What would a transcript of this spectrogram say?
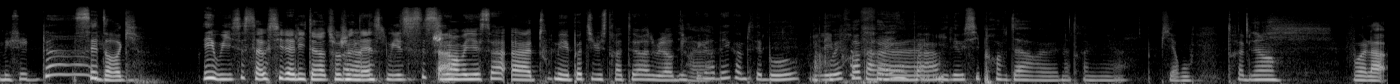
Mais c'est dingue. C'est dingue. Et oui, c'est ça aussi la littérature Voilà. jeunesse, Louise. Je vais envoyer ça à tous mes potes illustrateurs et je vais leur dire Ouais. regardez comme c'est beau. Il est, prof, pareil euh, ou pas il est aussi prof d'art, euh, notre ami euh, Pierrot. Très bien. Voilà.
